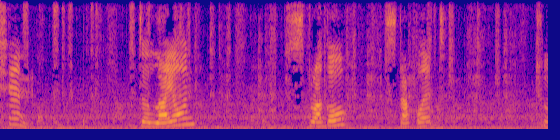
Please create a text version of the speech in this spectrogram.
เช่น the lion struggle struggled to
